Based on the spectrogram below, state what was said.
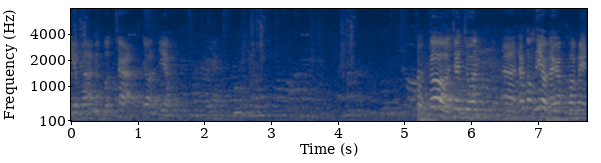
เยี่ยมมากครับรสชาติยอดเยี่ยม ก็เชิญชวนนักท่องเที่ยวนะครับพ่อแม่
